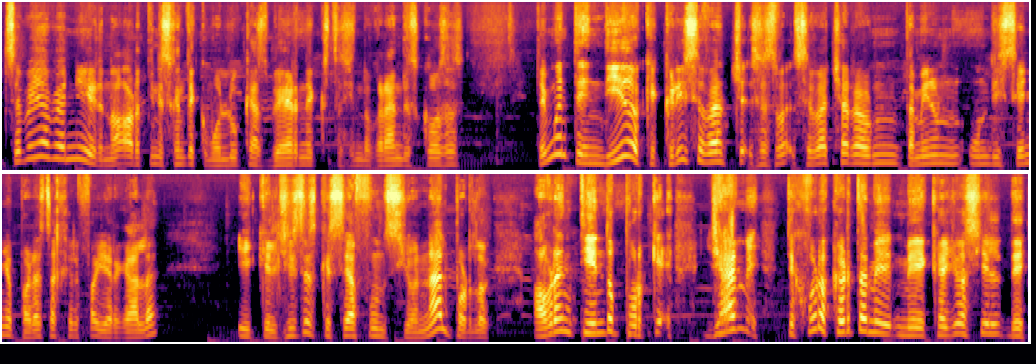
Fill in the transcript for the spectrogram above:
se veía venir, ¿no? Ahora tienes gente como Lucas Verne que está haciendo grandes cosas. Tengo entendido que Chris se va, a, se, va a echar también un, un diseño para esta Hellfire Gala y que el chiste es que sea funcional. Por lo ahora entiendo por qué. Ya me, te juro que ahorita me, cayó así el de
